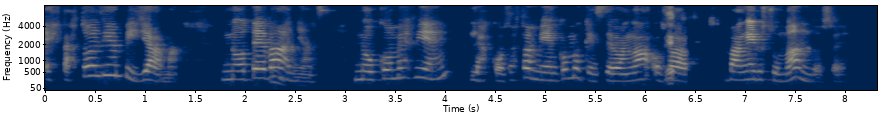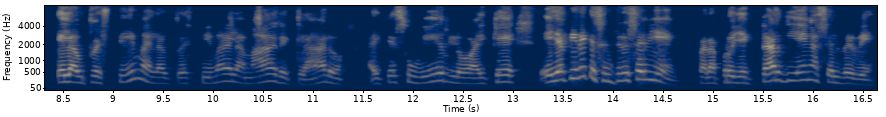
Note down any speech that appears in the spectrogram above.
estás todo el día en pijama, no te bañas, no comes bien, las cosas también como que se van a, o sea, van a ir sumándose. El autoestima, el autoestima de la madre, claro, hay que subirlo, hay que, ella tiene que sentirse bien para proyectar bien hacia el bebé.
